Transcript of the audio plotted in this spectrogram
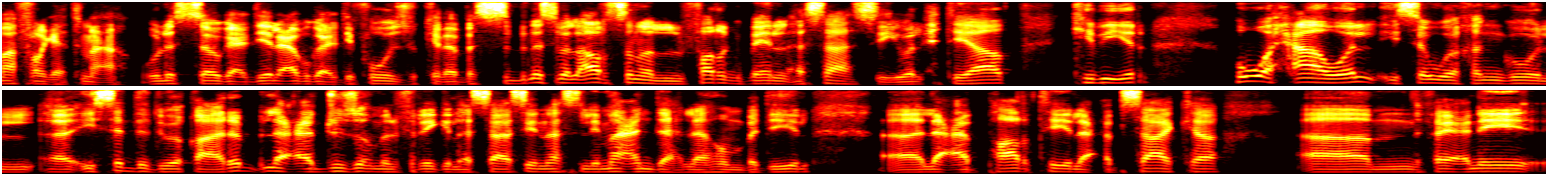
ما فرقت معه. ولسه قاعد يلعب وقاعد يفوز وكذا. بس بالنسبة لأرسنال الفرق بين الأساسي والاحتياط كبير. هو حاول يسوي خلينا نقول آه، يسدد ويقارب. لعب جزء من الفريق الأساسي. الناس اللي ما عنده لهم بديل. آه، لعب بارتي لعب ساكا. فيعني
